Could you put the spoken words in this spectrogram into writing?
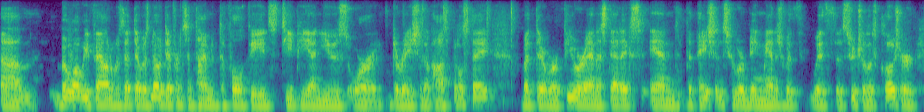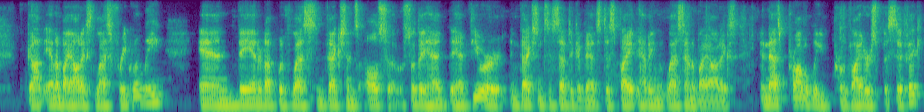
Um, but what we found was that there was no difference in time to full feeds, TPN use, or duration of hospital stay, but there were fewer anesthetics, and the patients who were being managed with with the sutureless closure got antibiotics less frequently, and they ended up with less infections also. So they had they had fewer infections and septic events despite having less antibiotics, and that's probably provider specific.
